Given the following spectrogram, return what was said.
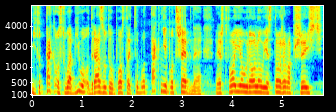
mi to tak osłabiło od razu tą postać, co było tak niepotrzebne, ponieważ twoją rolą jest to, że ma przyjść,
